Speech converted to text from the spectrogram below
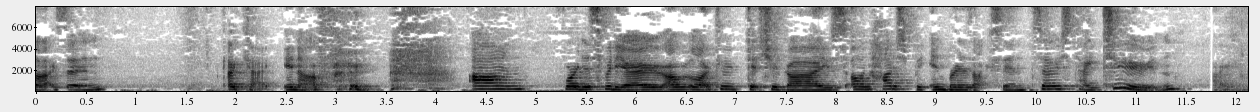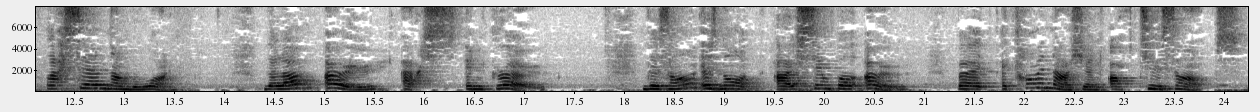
accent. Okay, enough. and for this video, I would like to teach you guys on how to speak in British accent, so stay tuned. Lesson number one. The long O, S in grow. The sound is not a simple O, but a combination of two sounds,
